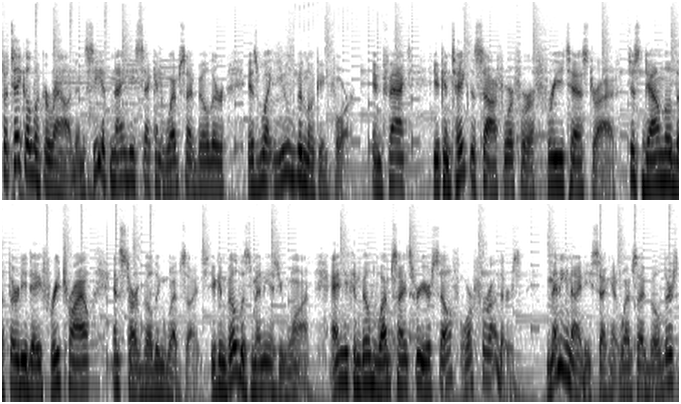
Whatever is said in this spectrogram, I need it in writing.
So take a look around and see if 90 Second Website Builder is what you've been looking for. In fact, you can take the software for a free test drive. Just download the 30 day free trial and start building websites. You can build as many as you want, and you can build websites for yourself or for others. Many 90 Second website builders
